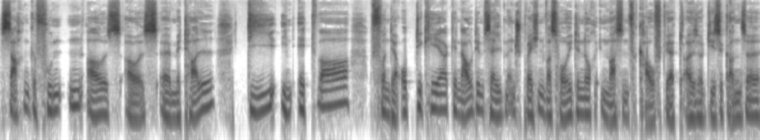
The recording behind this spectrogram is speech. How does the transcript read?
Sachen gefunden aus aus äh, Metall, die in etwa von der Optik her genau demselben entsprechen, was heute noch in Massen verkauft wird. Also diese ganze,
